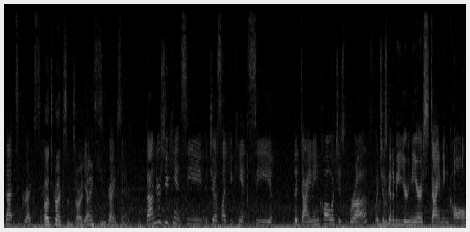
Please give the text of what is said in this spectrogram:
That's Gregson. Oh, it's Gregson. Sorry, yes, thank you. Gregson. Founders you can't see, just like you can't see the dining hall, which is Brough, which is Mhm. going to be your nearest dining hall.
